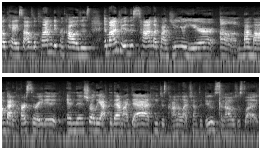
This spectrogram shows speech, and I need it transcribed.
okay, so I was applying to different colleges, and mind you, in this time, like my junior year, um, my mom got incarcerated, and then shortly after that, my dad he just kind of like jumped the deuce, and I was just like.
